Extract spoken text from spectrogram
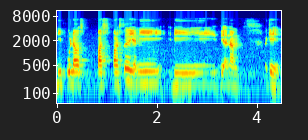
di pulau Parsa yakni di Vietnam. Okey.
